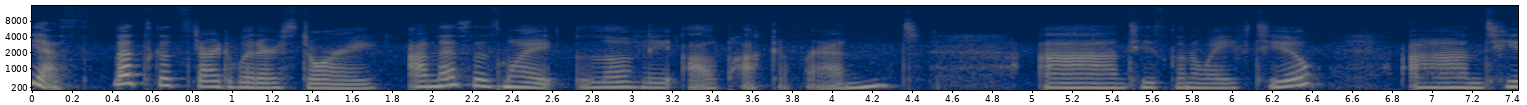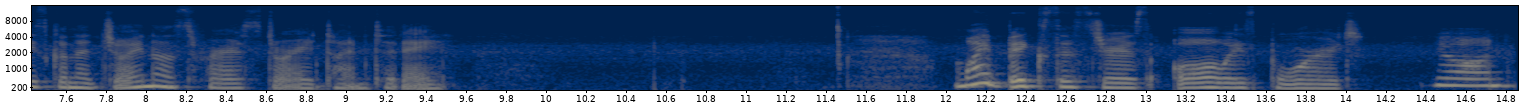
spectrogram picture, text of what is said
Yes, let's get started with our story. And this is my lovely alpaca friend. And he's going to wave to you. And he's going to join us for our story time today. My big sister is always bored. Yawn.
